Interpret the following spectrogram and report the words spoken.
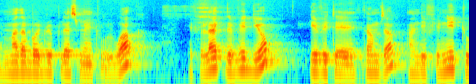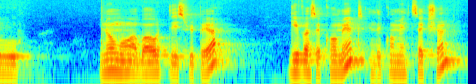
a motherboard replacement will work. If you like the video give it a thumbs up. And if you need to know more about this repair give us a comment in the comment section.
